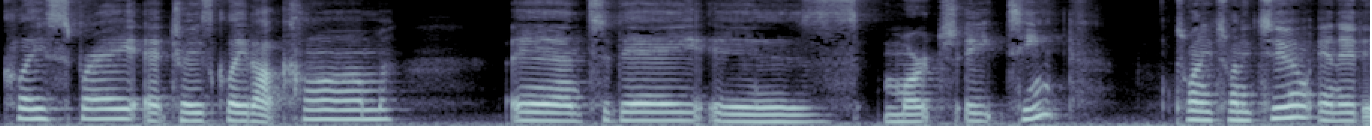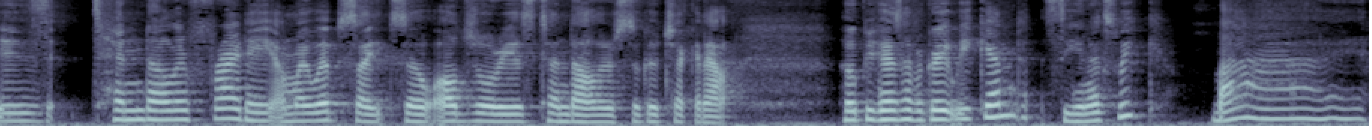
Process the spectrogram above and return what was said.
Clay spray at treysclay.com. And today is March 18th, 2022, and it is $10 Friday on my website. So all jewelry is $10, so go check it out. Hope you guys have a great weekend. See you next week. Bye.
